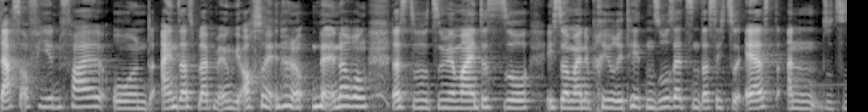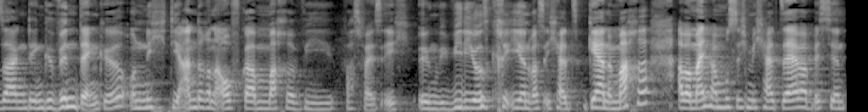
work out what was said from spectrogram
Das auf jeden Fall. Und ein Satz bleibt mir irgendwie auch so in Erinnerung, dass du zu mir meintest, so, ich soll meine Prioritäten so setzen, dass ich zuerst an sozusagen den Gewinn denke und nicht die anderen Aufgaben mache, wie, was weiß ich, irgendwie Videos kreieren, was ich halt gerne mache. Aber manchmal muss ich mich halt selber ein bisschen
